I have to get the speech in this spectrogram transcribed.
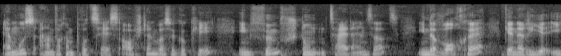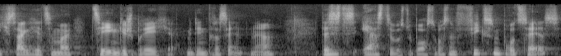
Er muss einfach einen Prozess aufstellen, wo er sagt, okay, in fünf Stunden Zeiteinsatz in der Woche generiere ich, sage ich jetzt einmal, zehn Gespräche mit Interessenten. Ja? Das ist das Erste, was du brauchst. Du brauchst einen fixen Prozess,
